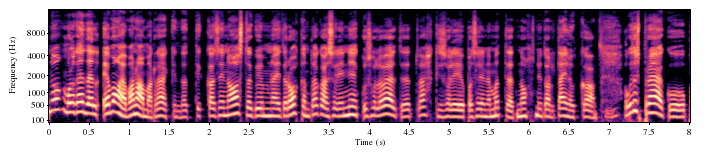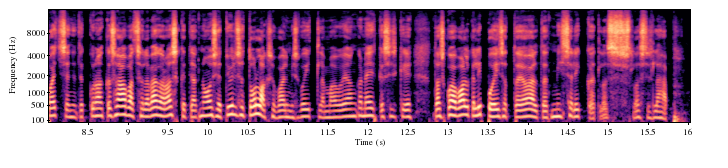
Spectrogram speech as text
noh, mul ka endal ema ja vanaema on rääkinud, et ikka siin aastakümneid ja rohkem tagasi oli nii, et kui sulle öeldi, et vähk, siis oli juba selline mõte, et noh, nüüd on läinud ka. aga kuidas praegu patsiendid, et kui nad ka saavad selle väga raske diagnoosi, et üldiselt ollakse valmis võitlema või on ka neid, kes siiski tahaks kohe valge lipu heisata ja öelda, et mis seal ikka, et las, las siis läheb?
